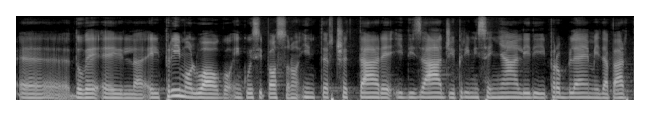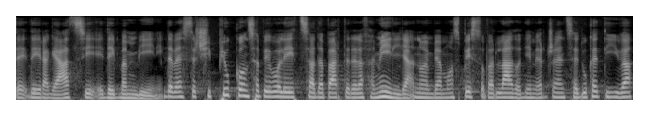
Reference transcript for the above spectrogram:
eh, dove è il, è il, primo luogo in cui si possono intercettare i disagi, i primi segnali di problemi da parte dei ragazzi e dei bambini. Deve esserci più consapevolezza da parte della famiglia. Noi abbiamo spesso parlato di emergenza educativa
